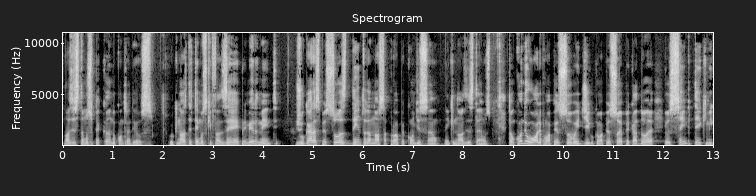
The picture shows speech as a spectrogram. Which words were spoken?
nós estamos pecando contra Deus. O que nós temos que fazer, primeiramente, julgar as pessoas dentro da nossa própria condição em que nós estamos. Então, quando eu olho para uma pessoa e digo que uma pessoa é pecadora, eu sempre tenho que me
